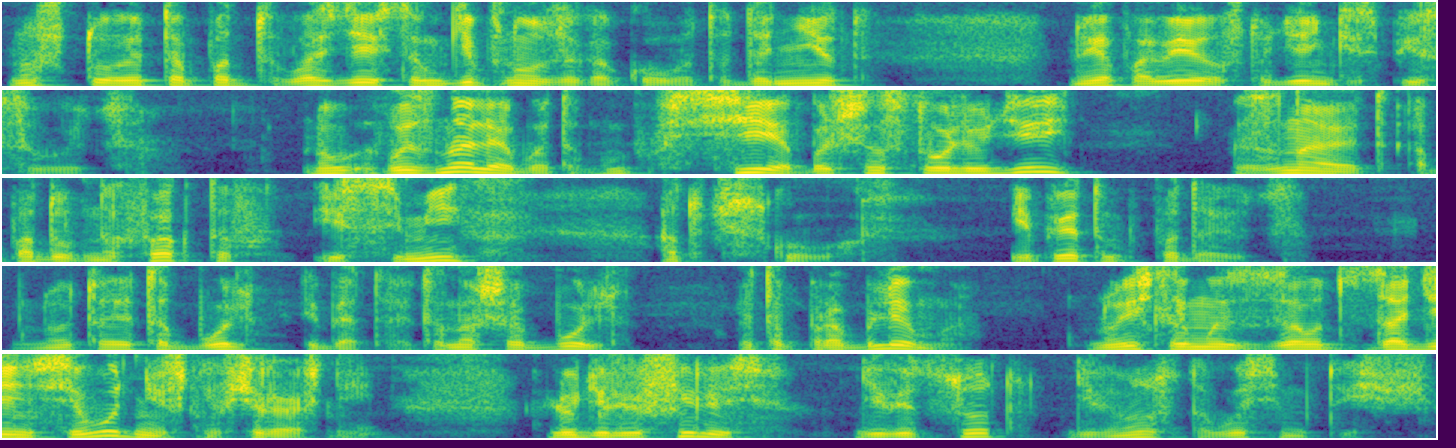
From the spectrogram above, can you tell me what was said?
Ну что, это под воздействием гипноза какого-то? Да нет. Но я поверил, что деньги списываются. Ну, вы знали об этом? Все, большинство людей знают о подобных фактах из СМИ от участковых. И при этом попадаются. Ну, это, это боль, ребята. Это наша боль. Это проблема. Но если мы за, вот, за день сегодняшний, вчерашний, люди лишились 998 тысяч.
